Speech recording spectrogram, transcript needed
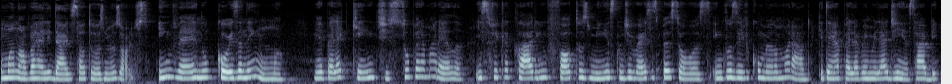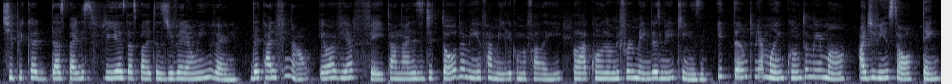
uma nova realidade saltou aos meus olhos. Inverno, coisa nenhuma. Minha pele é quente, super amarela. Isso fica claro em fotos minhas com diversas pessoas, inclusive com meu namorado, que tem a pele avermelhadinha, sabe? Típica das peles frias das paletas de verão e inverno. Detalhe final: eu havia feito a análise de toda a minha família, como eu falei, lá quando eu me formei em 2015. E tanto minha mãe quanto minha irmã, adivinha só, tem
